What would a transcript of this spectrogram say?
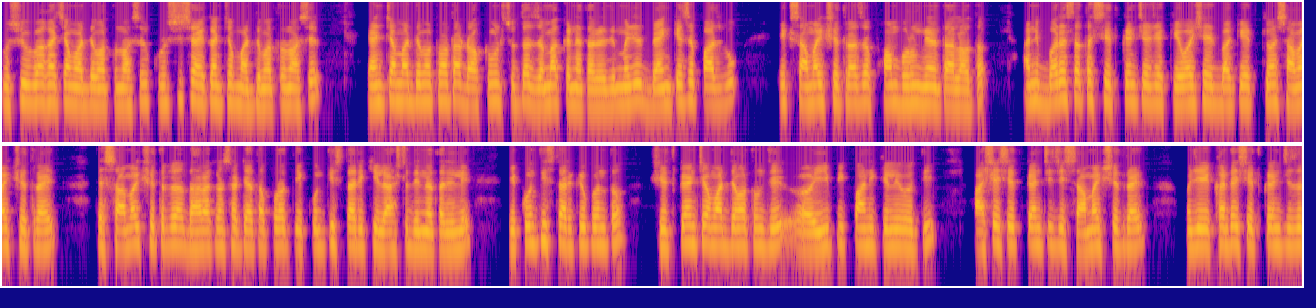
कृषी विभागाच्या माध्यमातून असेल कृषी सहायकांच्या माध्यमातून असेल यांच्या माध्यमातून आता डॉक्युमेंट सुद्धा जमा करण्यात आले होते. म्हणजे बँकेचं पासबुक एक सामायिक क्षेत्राचा फॉर्म भरून घेण्यात आला होता. आणि बरेच आता शेतकऱ्यांच्या ज्या केवायसी आहेत बाकी आहेत किंवा सामायिक क्षेत्र आहेत त्या सामायिक क्षेत्र धारकांसाठी आता परत एकोणतीस तारीख ही लास्ट देण्यात आलेली आहे. एकोणतीस तारखेपर्यंत शेतकऱ्यांच्या माध्यमातून जे ई पीक पाहणी केली होती अशा शेतकऱ्यांचे जे सामायिक क्षेत्र आहेत म्हणजे एखाद्या शेतकऱ्यांचे जर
